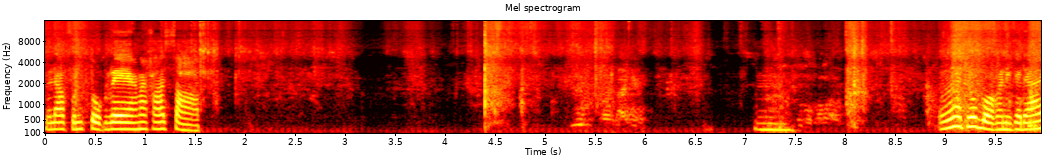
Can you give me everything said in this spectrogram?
เวลาฝนตกแรงนะคะ สาดเออ โทรบอกกันนี่ก็ได้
